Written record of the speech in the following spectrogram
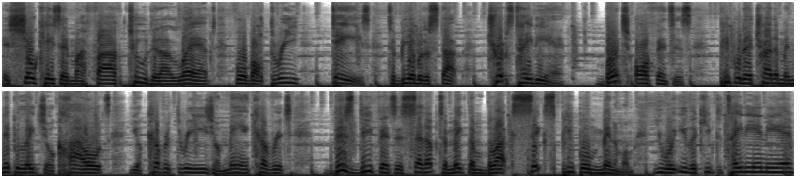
is showcasing my 5-2 that I labbed for about three days to be able to stop trips tight end, bunch offenses, people that try to manipulate your clouds, your cover threes, your man coverage. This defense is set up to make them block six people minimum. You will either keep the tight end in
